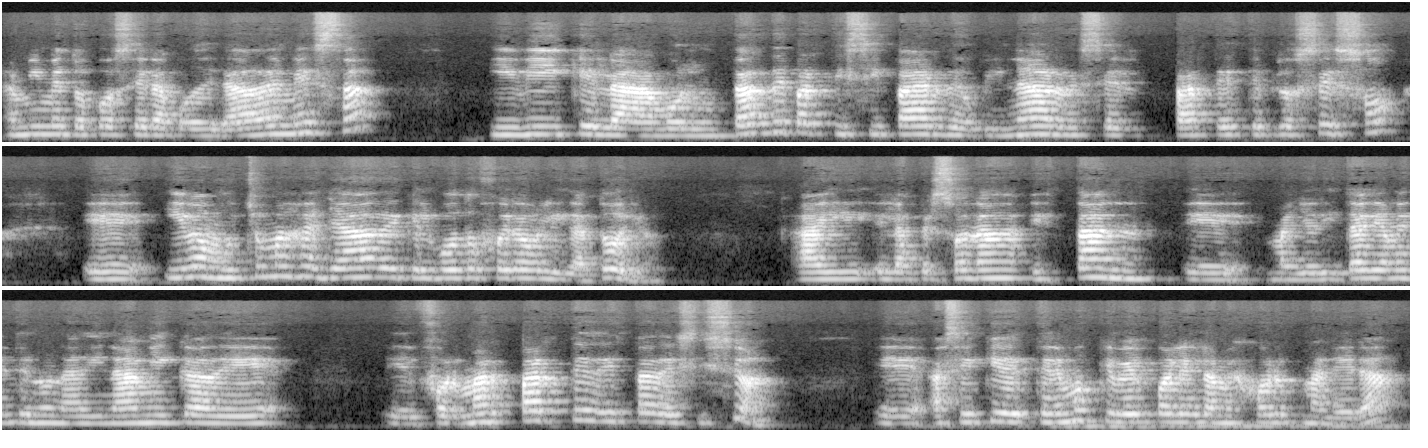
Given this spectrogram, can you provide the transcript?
A mí me tocó ser apoderada de mesa y vi que la voluntad de participar, de opinar, de ser parte de este proceso, eh, iba mucho más allá de que el voto fuera obligatorio. Hay, las personas están eh, mayoritariamente en una dinámica de eh, formar parte de esta decisión. así que tenemos que ver cuál es la mejor manera,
